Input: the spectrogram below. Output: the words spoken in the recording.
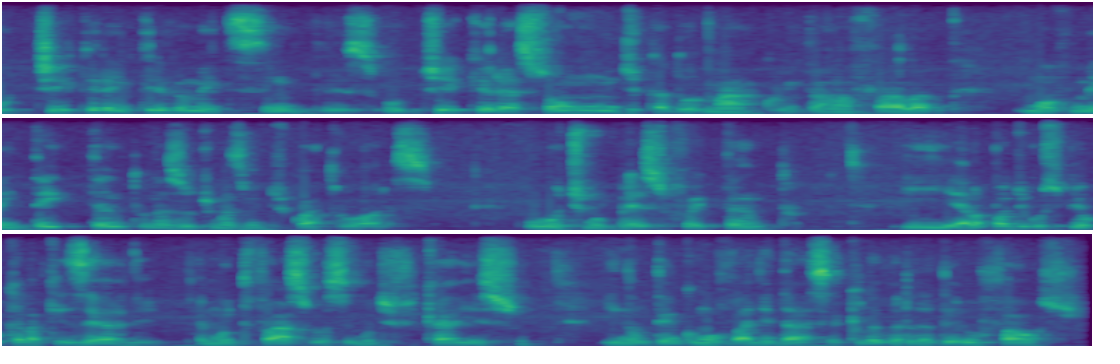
O ticker é incrivelmente simples. O ticker é só um indicador macro, então ela fala movimentei tanto nas últimas 24 horas o último preço foi tanto. E ela pode cuspir o que ela quiser ali. É muito fácil você modificar isso e não tem como validar se aquilo é verdadeiro ou falso.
